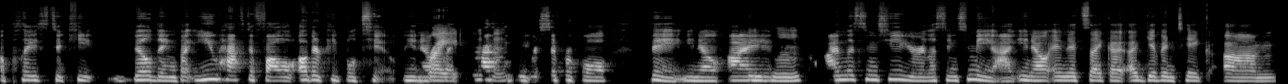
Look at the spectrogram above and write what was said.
a place to keep building, but you have to follow other people too. You know, Right. like it has to be reciprocal thing. You know, I Mhm. I'm listening to you, you're listening to me. I, you know, and it's like a, a give and take. Um,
